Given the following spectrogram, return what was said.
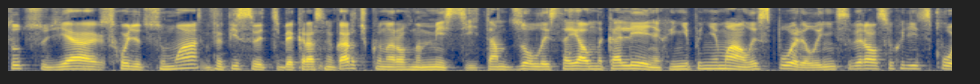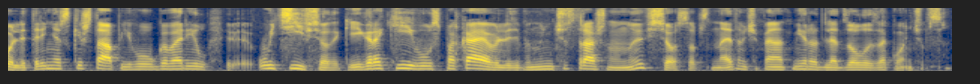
тут судья сходит с ума, выписывает тебе красную карточку на ровном месте, и там Дзола и стоял на коленях, и не понимал, и спорил, и не собирался уходить с поля. Тренерский штаб его уговорил уйти все-таки. Игроки его успокаивали, типа, ну ничего страшного, ну и все, собственно, на этом чемпионат мира для Дзолы закончился.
